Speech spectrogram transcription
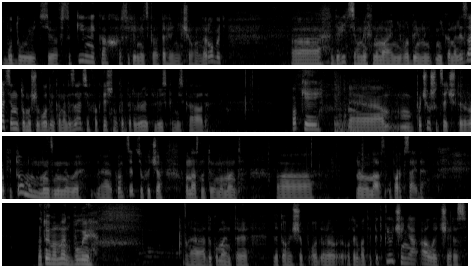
будують в Сокільниках, Сокільницька ОТГ нічого не робить. Е, Дивіться, в них немає ні води, ні, каналізації, ну тому що воду і каналізацію фактично контролює Львівська міська рада. Окей, Е, м, почувши це 4 роки тому, ми змінили е, концепцію, хоча у нас на той момент, е, ну, у нас у Парксайда, на той момент були е, документи для того, щоб отримати підключення, але через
